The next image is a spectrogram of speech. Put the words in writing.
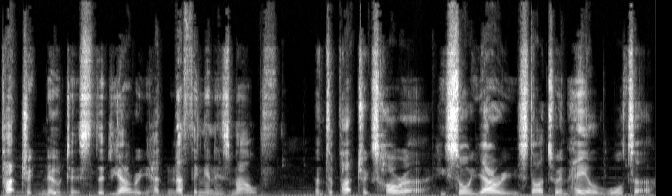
Patrick noticed that Jari had nothing in his mouth, and to Patrick's horror, he saw Jari start to inhale water.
